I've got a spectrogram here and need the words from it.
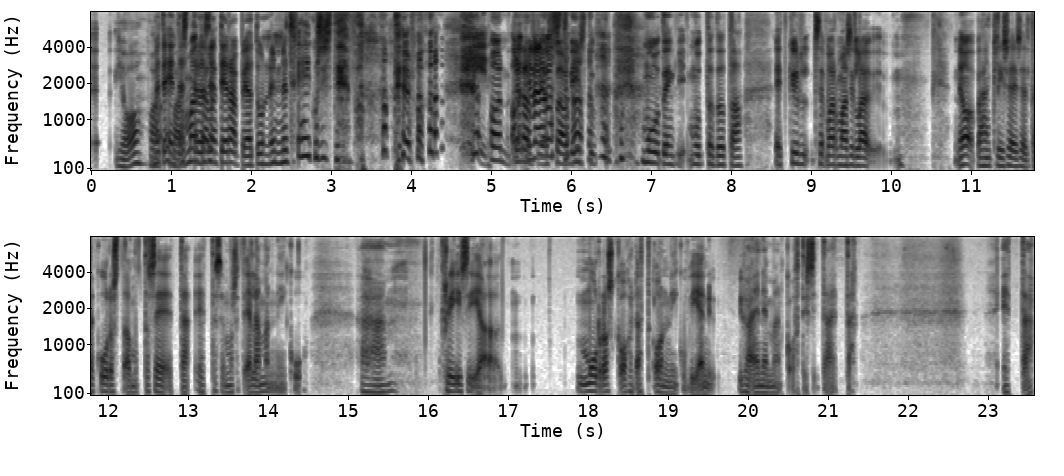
eh, joo. Mä tein tästä tällaisen tällä- terapiatunnin nyt. Ei kun siis tee vaan, tee vaan. Niin, on, terapiassa on istuttu muutenkin, mutta tota, et kyllä se varmaan sillä, ne on vähän kliseiseltä kuulostaa, mutta se, että, että semmoiset elämän niinku, ää, kriisi ja murroskohdat on niinku vienyt yhä enemmän kohti sitä, että, että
